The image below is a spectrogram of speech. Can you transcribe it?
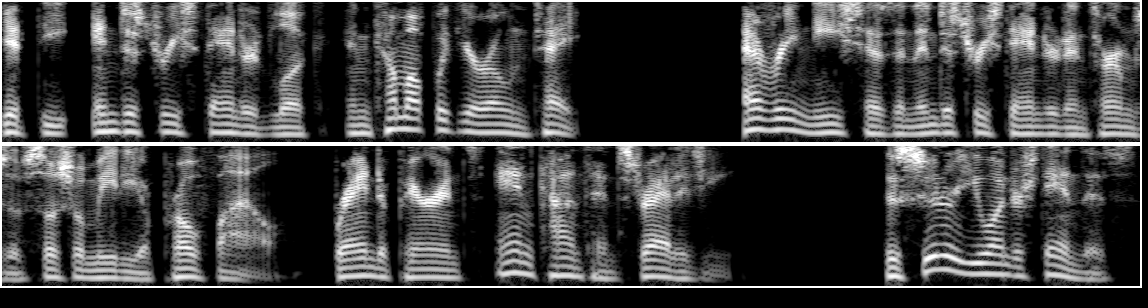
get the industry standard look and come up with your own take. Every niche has an industry standard in terms of social media profile, brand appearance, and content strategy. The sooner you understand this,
